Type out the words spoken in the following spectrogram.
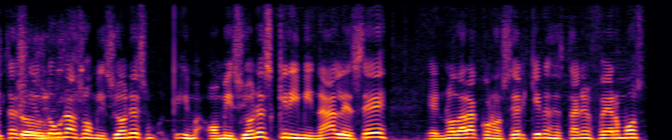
está haciendo unas omisiones, omisiones criminales, ¿eh? En no dar a conocer quiénes están enfermos.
